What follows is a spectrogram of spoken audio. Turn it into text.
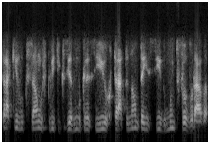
para aquilo que são os políticos e a democracia e o retrato não tem sido muito favorável.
